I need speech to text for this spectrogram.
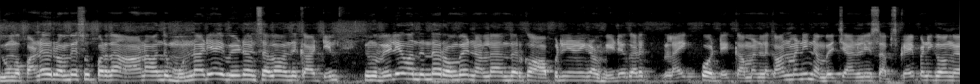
இவங்க பண்ணது ரொம்ப சூப்பர் தான். ஆனால் வந்து முன்னாடியே வீடியோஸ் எல்லாம் வந்து காட்டி இவங்க வெளியே வந்திருந்தால் ரொம்ப நல்லா இருந்திருக்கும். அப்படின்னு நினைக்கிற வீடியோக்களை லைக் போட்டு கமெண்ட்டில் கமெண்ட் பண்ணி நம்ம சேனலையும் சப்ஸ்கிரைப் பண்ணிக்கோங்க.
